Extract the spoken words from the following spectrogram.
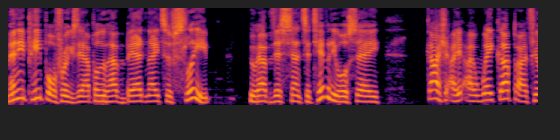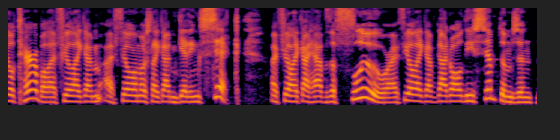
Many people, for example, who have bad nights of sleep, who have this sensitivity, will say, Gosh, I, I wake up, I feel terrible. I feel like I'm, I feel almost like I'm getting sick. I feel like I have the flu, or I feel like I've got all these symptoms, and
